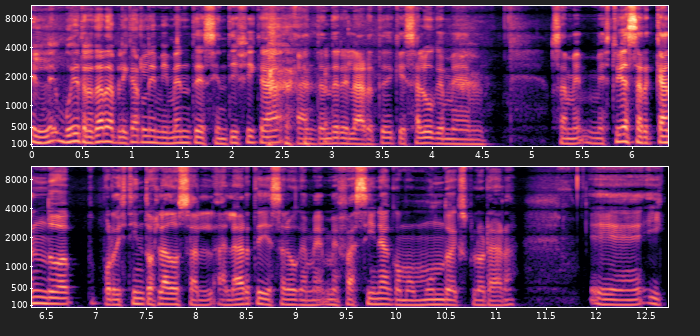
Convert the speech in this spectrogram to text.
El- voy a tratar de aplicarle mi mente científica a entender el arte, que es algo que me... O sea, me, me estoy acercando por distintos lados al, al arte y es algo que me, me fascina como un mundo a explorar. Eh, y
